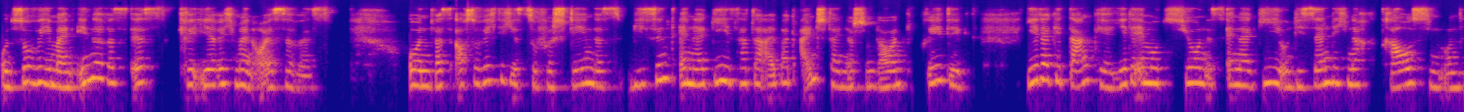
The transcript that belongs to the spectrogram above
Und so wie mein Inneres ist, kreiere ich mein Äußeres. Und was auch so wichtig ist zu verstehen, dass wie sind Energie, das hat der Albert Einstein ja schon dauernd gepredigt. Jeder Gedanke, jede Emotion ist Energie und die sende ich nach draußen. Und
